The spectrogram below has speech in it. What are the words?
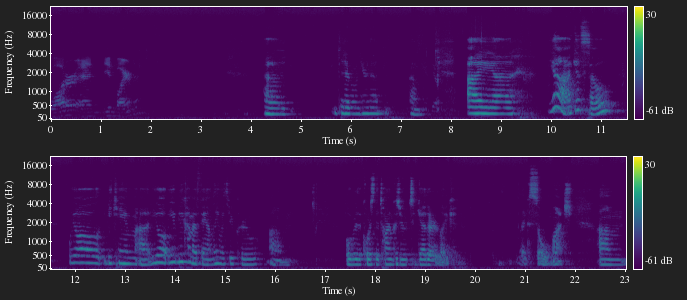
water and the environment? Uh, did everyone hear that? Um, I, uh, yeah, I guess so. We all became, uh, you, all, you become a family with your crew um, over the course of the time because you're together like, like so much. Um,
